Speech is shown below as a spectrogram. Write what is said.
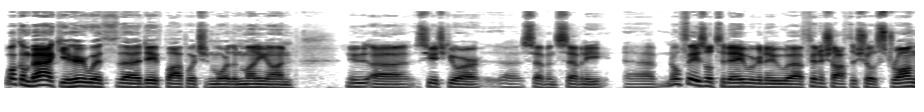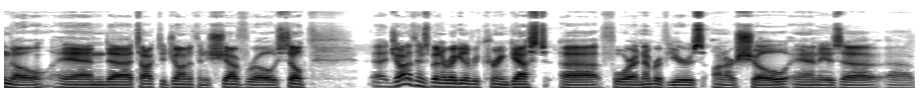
Welcome back. You're here with uh, Dave Popowich and More Than Money on new uh, CHQR uh, 770. Uh, no Faisal today. We're going to uh, finish off the show strong, though, and uh, talk to Jonathan Chevreau. So, uh, Jonathan's been a regular recurring guest for a number of years on our show and is a,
